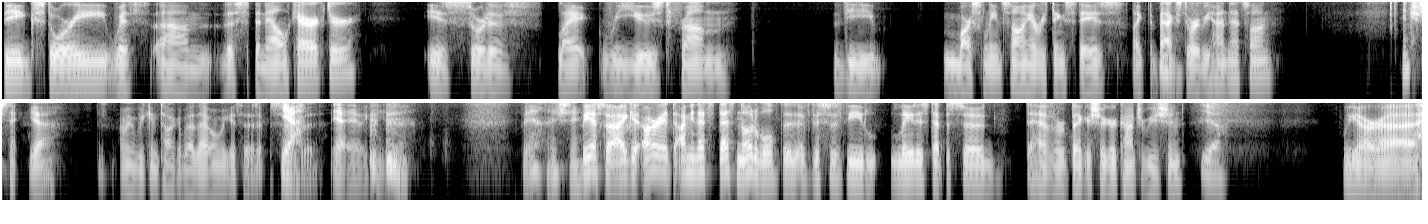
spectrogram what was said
big story with um the Spinell character is sort of like reused from the Marceline song Everything Stays, like the Hmm. backstory behind that song. Interesting. Yeah. I mean we can talk about that when we get to that episode. Yeah. But, Yeah, yeah, we can use that. But yeah, interesting. but yeah, so I get all right. I mean that's that's notable if this is the latest episode to have a Rebecca Sugar contribution. Yeah. we are uh,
